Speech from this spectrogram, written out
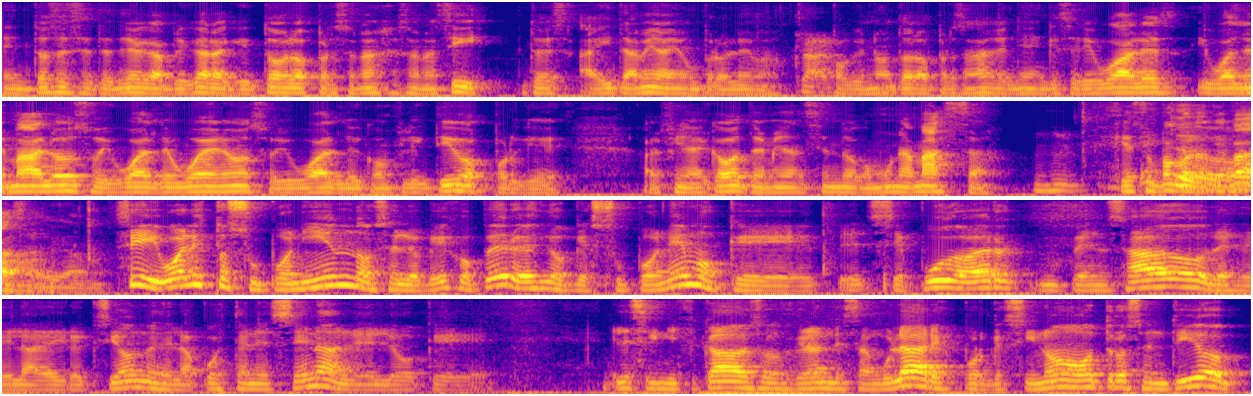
entonces se tendría que aplicar a que todos los personajes son así. Entonces ahí también hay un problema. Claro. Porque no todos los personajes tienen que ser iguales, igual de malos, o igual de buenos, o igual de conflictivos, porque al fin y al cabo terminan siendo como una masa. Que es un poco lo que pasa, digamos. Sí, igual esto suponiendo, o sea, lo que dijo Pedro es lo que suponemos que eh, se pudo haber pensado desde la dirección, desde la puesta en escena, de lo que el significado de esos grandes angulares, porque si no, otro sentido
